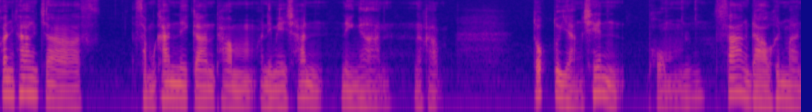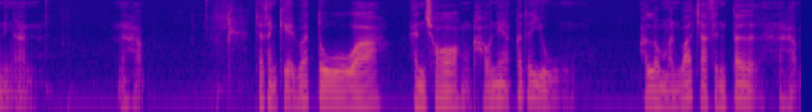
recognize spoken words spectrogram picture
ค่อนข้างจะสำคัญในการทำแอนิเมชันในงานนะครับยกตัวอย่างเช่น ผมสร้างดาวขึ้นมาหนึ่งอันนะครับ จะสังเกตว่าตัวแอนชอของเขาเนี่ยก็จะอยู่อารมณ์เหมือนว่าจะเซนเตอร์นะครับ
